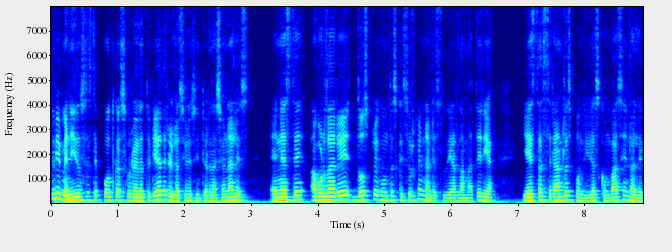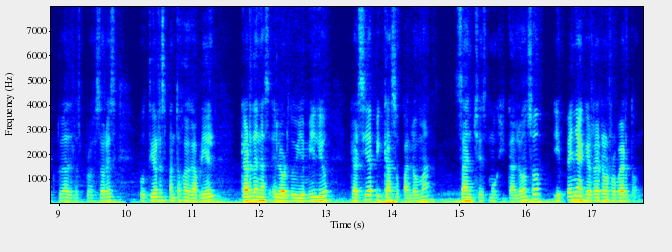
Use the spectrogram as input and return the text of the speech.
Bienvenidos a este podcast sobre la teoría de relaciones internacionales. En este abordaré dos preguntas que surgen al estudiar la materia, y estas serán respondidas con base en la lectura de los profesores Gutiérrez Pantoja Gabriel, Cárdenas Elordu y Emilio, García Picasso Paloma, Sánchez Mujica Alonso y Peña Guerrero Roberto,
